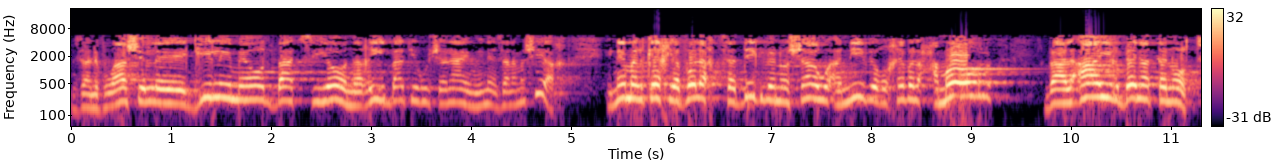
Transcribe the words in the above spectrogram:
זה הנבואה של אה, גילי מאוד בת ציון, ארי בת ירושלים, הנה זה על המשיח. הנה מלכך יבוא לך צדיק ונושע הוא עני ורוכב על חמור ועל עיר בין התנות.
